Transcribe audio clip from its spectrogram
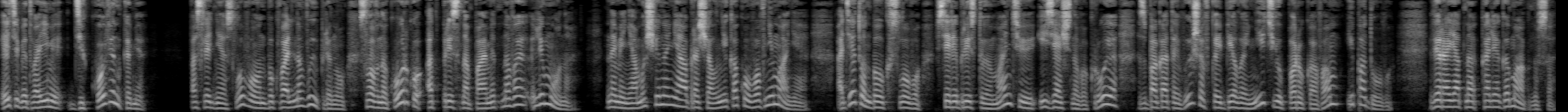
Этими твоими диковинками?» Последнее слово он буквально выплюнул, словно корку от преснопамятного лимона. На меня мужчина не обращал никакого внимания. Одет он был, к слову, в серебристую мантию изящного кроя с богатой вышивкой белой нитью по рукавам и по долу. Вероятно, коллега Магнуса,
